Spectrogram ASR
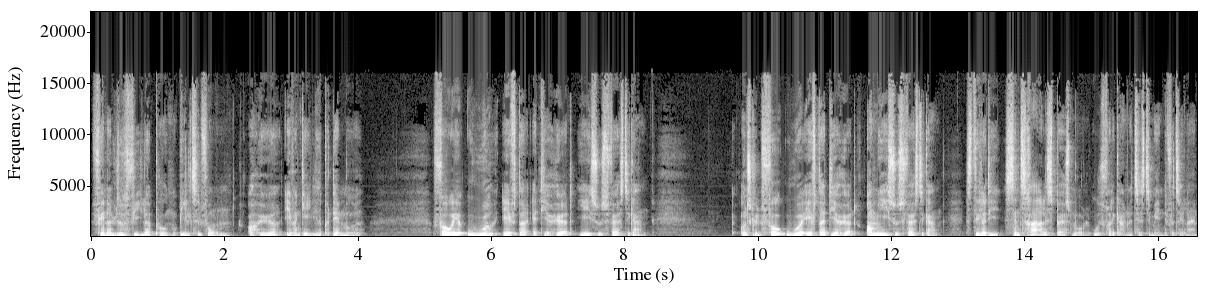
finder lydfiler på mobiltelefonen og hører evangeliet på den måde. Få øh, uger efter, at de har hørt Jesus første gang, undskyld, få uger efter, at de har hørt om Jesus første gang, stiller de centrale spørgsmål ud fra det gamle testamente, fortæller han.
